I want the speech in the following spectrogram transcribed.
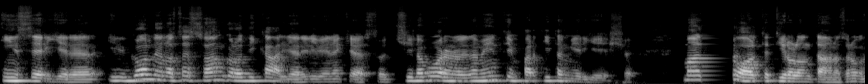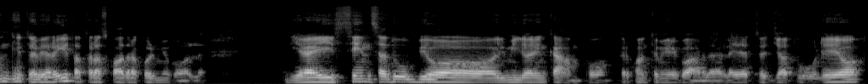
inserire. Il gol nello stesso angolo di Cagliari gli viene chiesto, ci lavora in allenamento, in partita mi riesce. Ma altre volte tiro lontano, sono contento di aver aiutato la squadra col mio gol direi senza dubbio il migliore in campo per quanto mi riguarda. L'hai detto già tu, Leo,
